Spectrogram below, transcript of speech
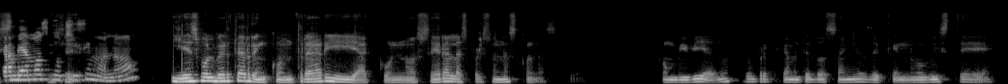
Cambiamos pues, muchísimo, ¿no? Y es volverte a reencontrar y a conocer a las personas con las que convivías, ¿no? Son prácticamente dos años de que no viste,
